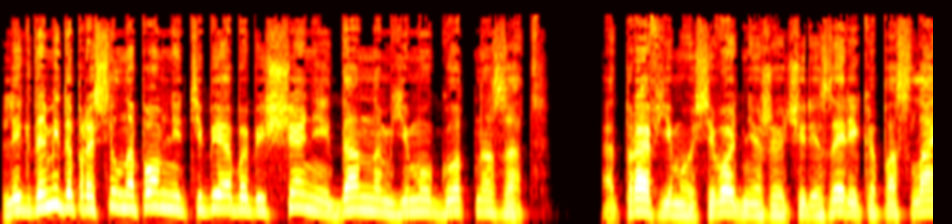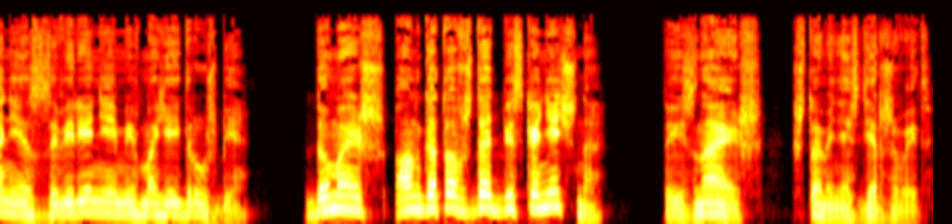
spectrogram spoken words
Лигдамида просил напомнить тебе об обещании, данном ему год назад. Отправь ему сегодня же через Эрика послание с заверениями в моей дружбе. Думаешь, он готов ждать бесконечно? Ты знаешь, что меня сдерживает.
